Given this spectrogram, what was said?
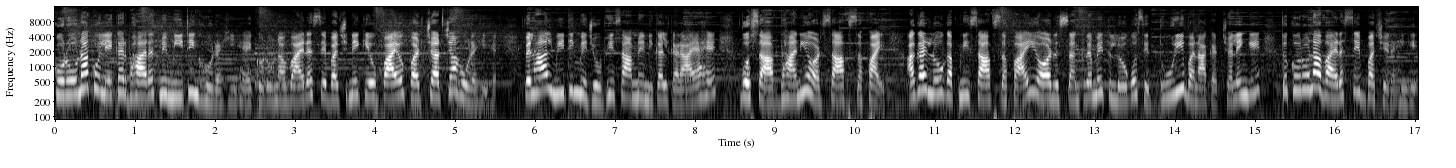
कोरोना को लेकर भारत में मीटिंग हो रही है। कोरोना वायरस से बचने के उपायों पर चर्चा हो रही है। फ़िलहाल मीटिंग में जो भी सामने निकल कर आया है, वो सावधानी और साफ़ सफ़ाई। अगर लोग अपनी साफ़ सफ़ाई और संक्रमित लोगों से दूरी बनाकर चलेंगे तो कोरोना वायरस से बचे रहेंगे।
